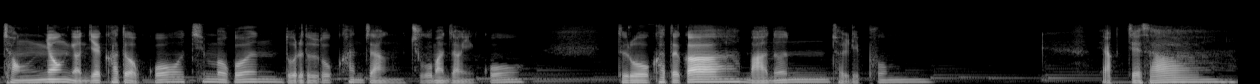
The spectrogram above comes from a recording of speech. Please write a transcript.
정령 연계 카드 없고 침묵은 노래 도둑 한장 죽음 한 장 있고 드로우 카드가 만운 전리품. 약제사.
